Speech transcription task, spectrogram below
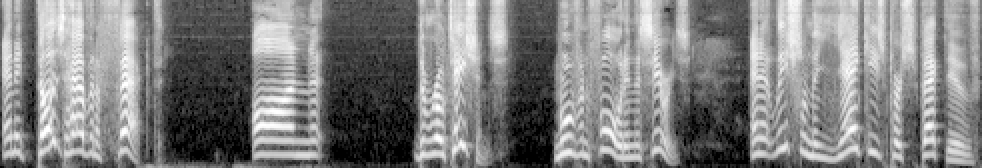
And it does have an effect on the rotations moving forward in the series. And at least from the Yankees' perspective,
